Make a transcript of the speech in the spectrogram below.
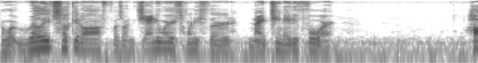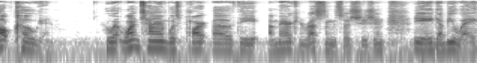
And what really took it off was on January 23rd, 1984, Hulk Hogan, who at one time was part of the American Wrestling Association, the AWA,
